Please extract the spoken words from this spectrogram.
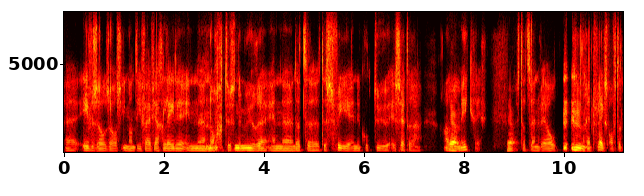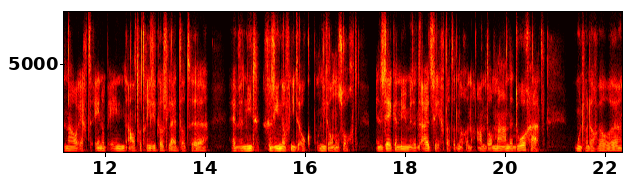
uh, evenzo zoals iemand die vijf jaar geleden in, nog tussen de muren en dat, de sfeer en de cultuur, et cetera, allemaal ja. meekreeg. Ja. Dus dat zijn wel red flags. Of dat nou echt één op één al tot risico's leidt, dat hebben we niet gezien of niet, ook niet onderzocht. En zeker nu met het uitzicht dat het nog een aantal maanden doorgaat, moeten we toch wel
